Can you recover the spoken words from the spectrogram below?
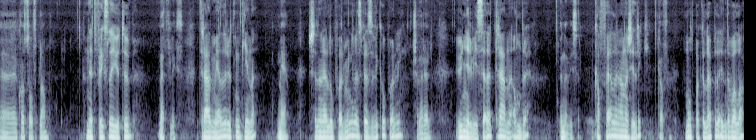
Eh, kostholdsplan. Netflix eller YouTube? Netflix. Tren med eller uten Kine? Med. Generell oppvarming eller spesifikk oppvarming? Generell. Undervise eller trene andre? Undervise. Kaffe eller energidrikk? Kaffe. Motbakkeløp eller intervaller?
